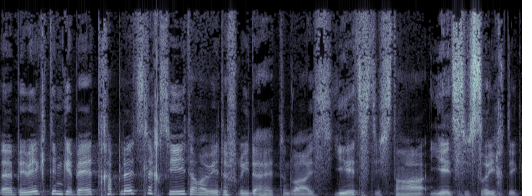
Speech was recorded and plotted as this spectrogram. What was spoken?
äh, bewegt im Gebet kann plötzlich sein, dass man wieder Frieden hat und weiß, jetzt ist dran, jetzt ist richtig.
